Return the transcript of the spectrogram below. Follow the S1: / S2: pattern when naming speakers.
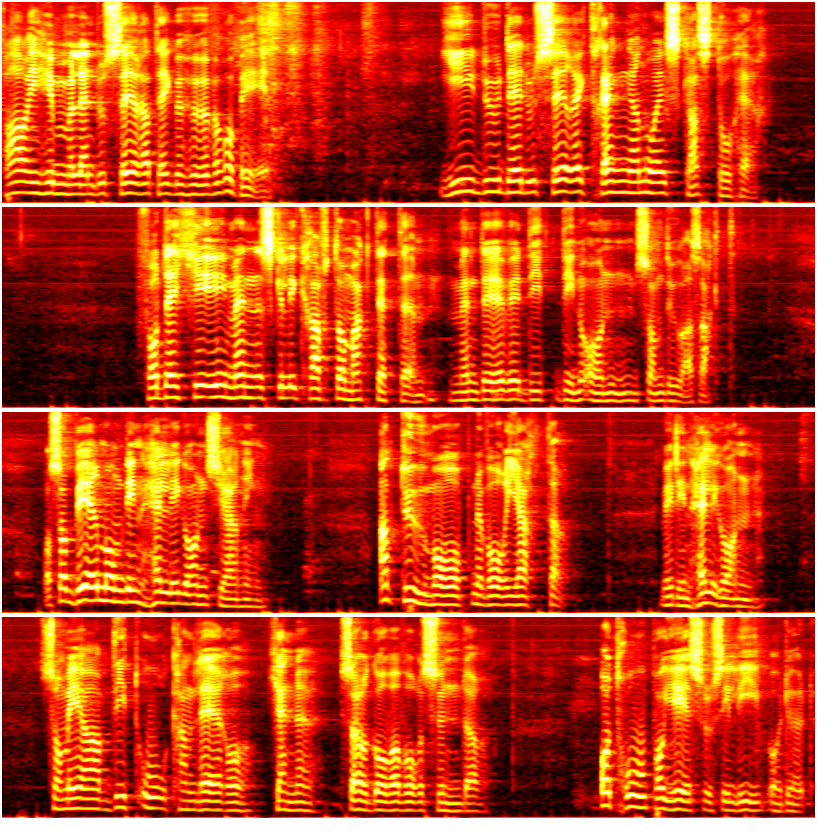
S1: Far i himmelen, du ser at jeg behøver å be. Gi du det du ser jeg trenger når jeg skal stå her. For det er ikke i menneskelig kraft og makt, dette, men det er ved din ånd, som du har sagt. Og så ber vi om Din hellige ånds gjerning, at du må åpne våre hjerter ved Din hellige ånd, så vi av ditt ord kan lære å kjenne, sørge over våre synder og tro på Jesus i liv og død.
